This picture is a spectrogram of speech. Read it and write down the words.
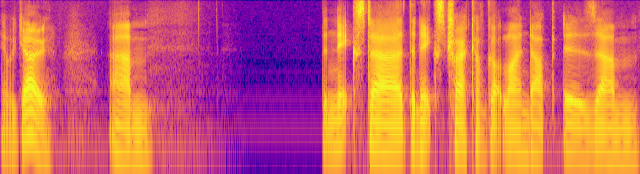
there we go. Um, the next uh, the next track I've got lined up is um,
